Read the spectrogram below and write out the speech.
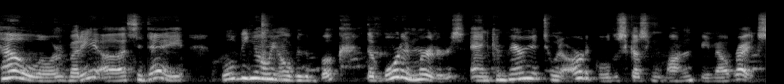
Hello, everybody. Uh, today we'll be going over the book The Borden Murders and comparing it to an article discussing modern female rights.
